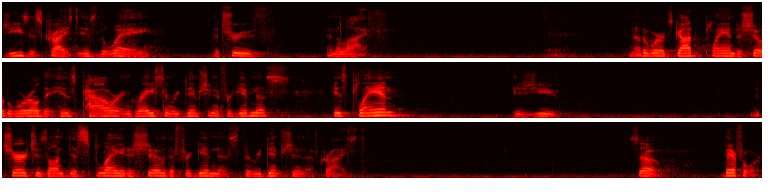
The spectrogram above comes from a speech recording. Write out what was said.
Jesus Christ is the way, the truth, and the life. In other words, God's plan to show the world that His power and grace and redemption and forgiveness, His plan is you. The church is on display to show the forgiveness, the redemption of Christ. So, therefore,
